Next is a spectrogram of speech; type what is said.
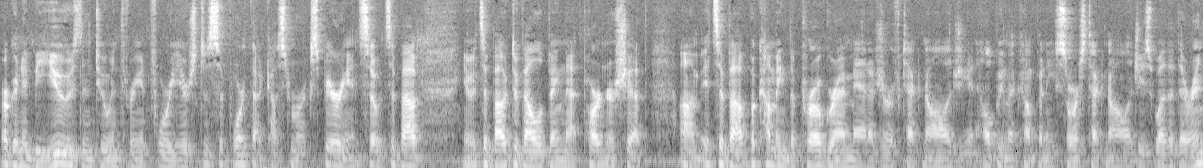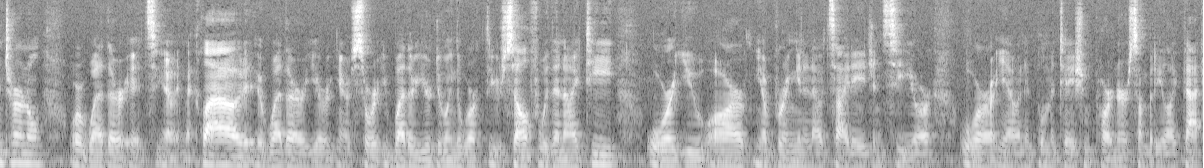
are going to be used in two and three and four years to support that customer experience so it's about you know, it's about developing that partnership. Um, it's about becoming the program manager of technology and helping the company source technologies, whether they're internal or whether it's you know in the cloud, whether you're you know sort whether you're doing the work yourself within IT or you are you know bringing an outside agency or or you know an implementation partner or somebody like that.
